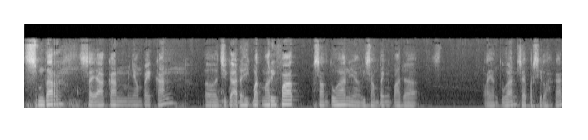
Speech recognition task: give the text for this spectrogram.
Sebentar saya akan menyampaikan eh, jika ada hikmat marifat, pesan Tuhan yang disampaikan kepada pelayan Tuhan, saya persilahkan.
